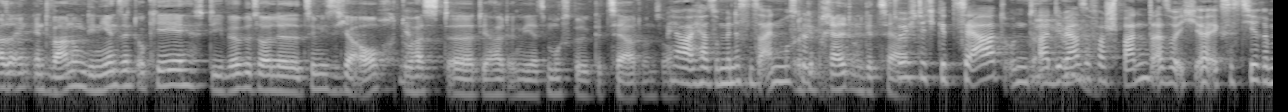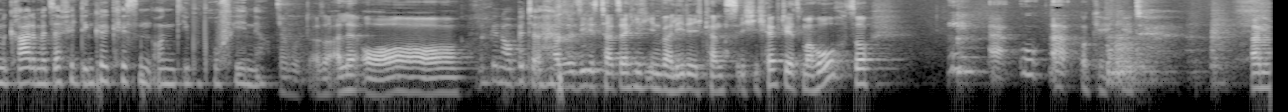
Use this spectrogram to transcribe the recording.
Also Entwarnung, die Nieren sind okay, die Wirbelsäule ziemlich sicher auch. Du ja. hast äh, dir halt irgendwie jetzt Muskel gezerrt und so. Ja, ja, so mindestens einen Muskel. Oder geprellt und gezerrt. Tüchtig gezerrt und äh, diverse verspannt. Also ich äh, existiere gerade mit sehr viel Dinkelkissen und Ibuprofen, ja. Na gut, also alle, oh. Genau, bitte. Also sie ist tatsächlich invalide. Ich kann's, ich, ich helfe dir jetzt mal hoch, so. Ah, uh, ah, okay, geht. Ähm,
